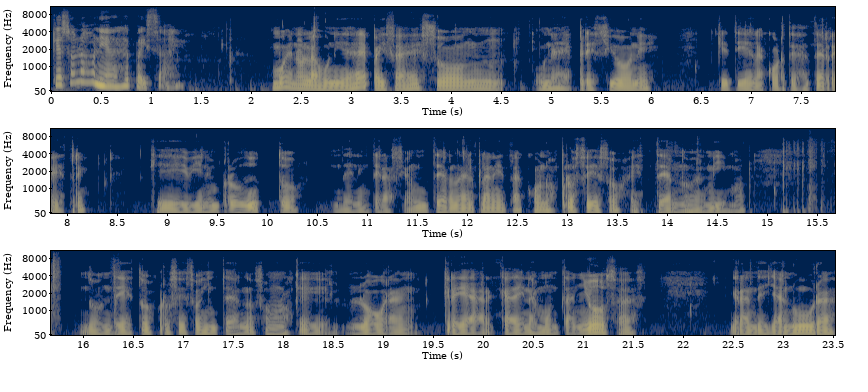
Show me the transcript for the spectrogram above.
¿qué son las unidades de paisaje? Bueno, las unidades de paisaje son unas expresiones que tiene la corteza terrestre que vienen producto de la interacción interna del planeta con los procesos externos del mismo, donde estos procesos internos son los que logran crear cadenas montañosas, grandes llanuras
